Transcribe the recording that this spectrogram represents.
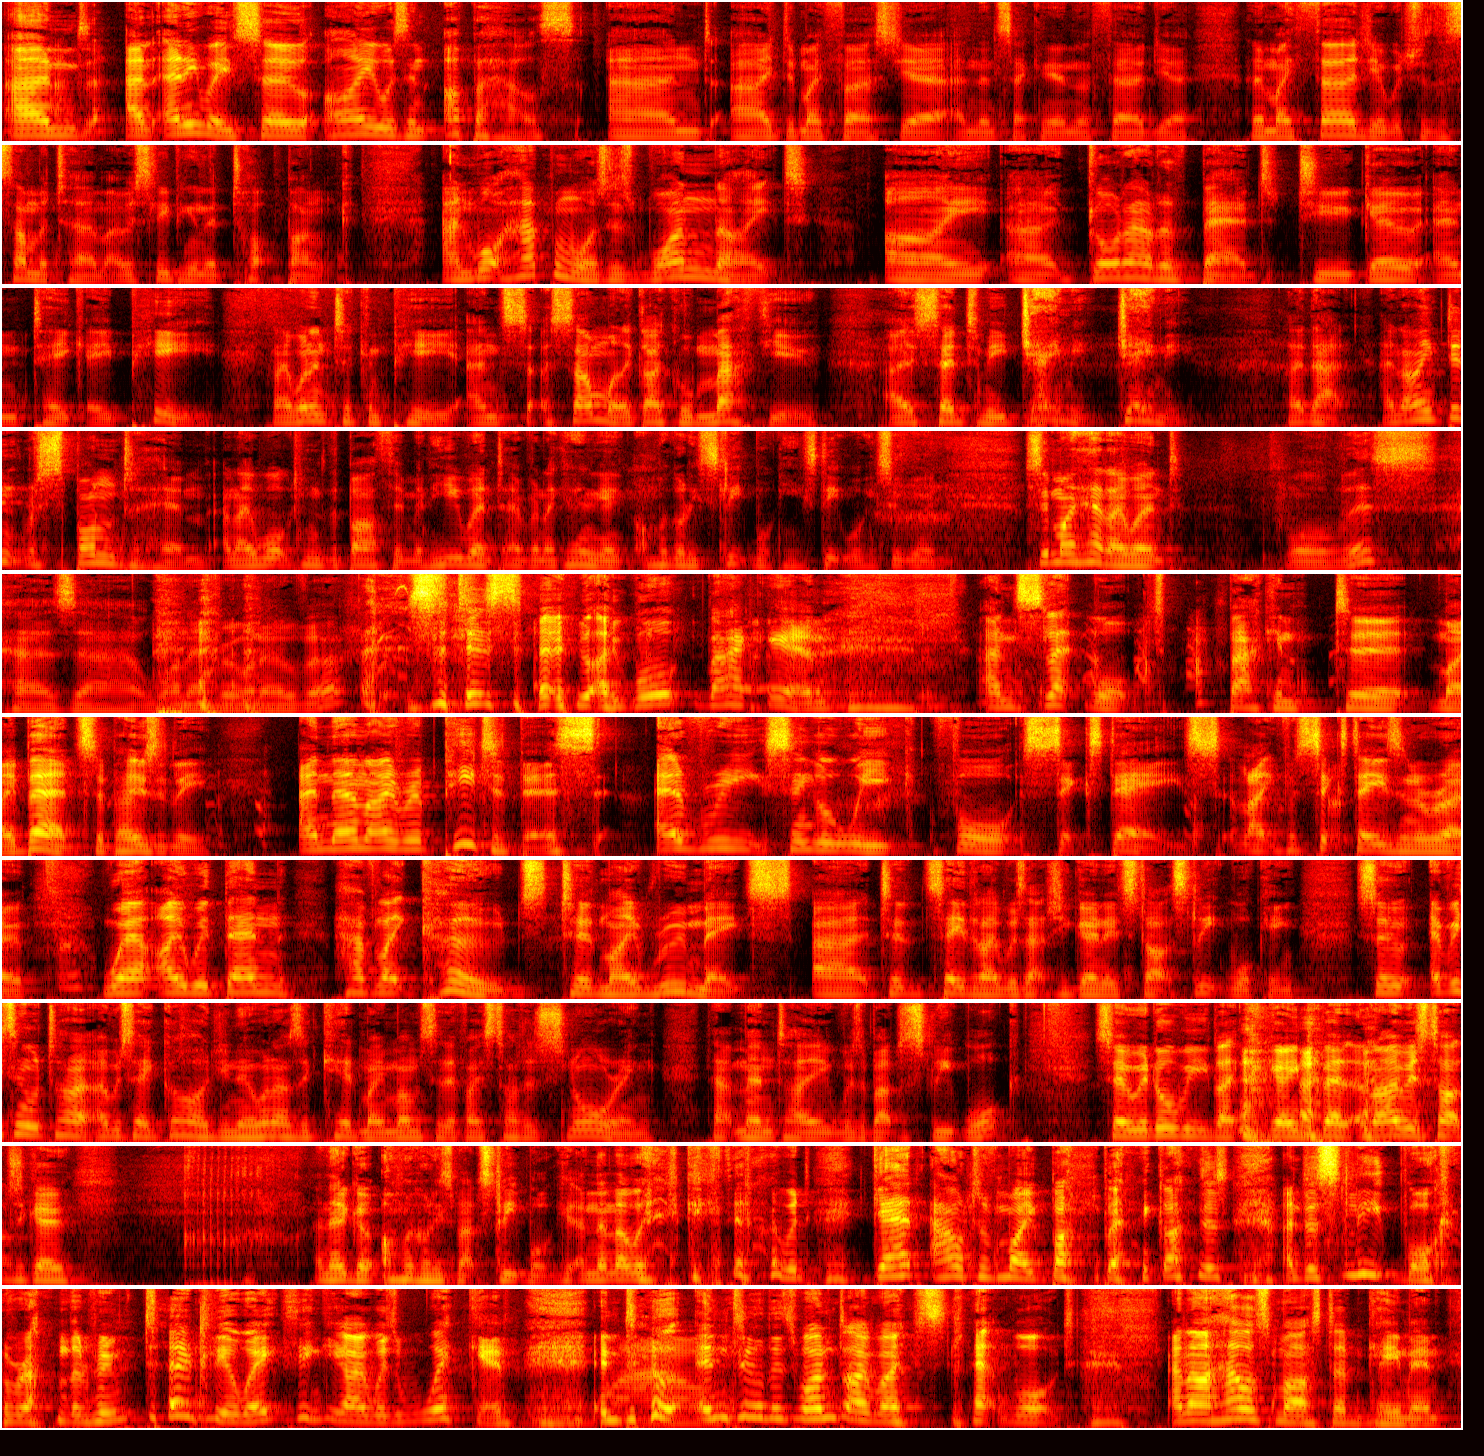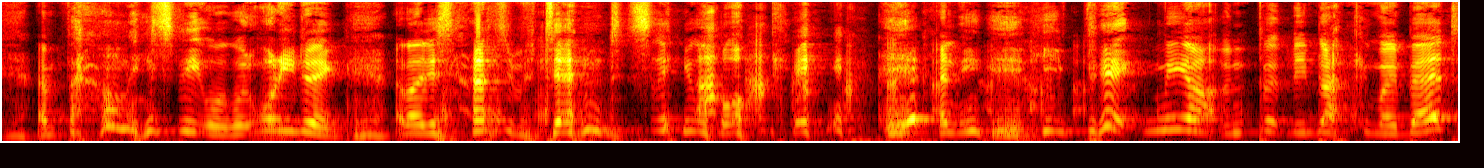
and and anyway, so I was in upper house, and I did my first year, and then second year, and the third year, and in my third year, which was the summer term, I was sleeping in the top bunk. And what happened was, is one night. I uh, got out of bed to go and take a pee, and I went and took a pee, and s- someone, a guy called Matthew, uh, said to me, "Jamie, Jamie," like that. And I didn't respond to him. And I walked into the bathroom and he went over and I came in going, oh my God, he's sleepwalking, he's sleepwalking, he's sleepwalking. So in my head, I went, well, this has uh, won everyone over. so, so I walked back in and slept walked back into my bed, supposedly. And then I repeated this every single week for six days, like for six days in a row, where I would then have like codes to my roommates uh, to say that I was actually going to start sleepwalking. So every single time I would say, God, you know, when I was a kid, my mum said if I started snoring, that meant I was about to sleepwalk. So it'd all be like going to bed, and I would start to go. And they'd go, "Oh my god, he's about to sleepwalk!" And then I would, then I would get out of my bunk bed and, go just, and just sleepwalk around the room, totally awake, thinking I was wicked. Until until this one time I slept walked, and our housemaster came in and found me sleepwalking. What are you doing? And I just had to pretend to sleepwalking, and he, he picked me up and put me back in my bed.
